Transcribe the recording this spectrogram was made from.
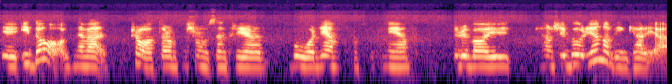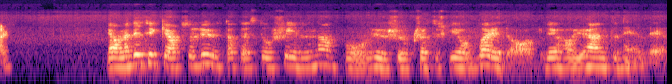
idag när vi pratar om personcentrerad vård jämfört med hur det var i, kanske i början av din karriär? Ja, men det tycker jag absolut att det är stor skillnad på hur sjuksköterskor jobbar idag. Det har ju hänt en hel del.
